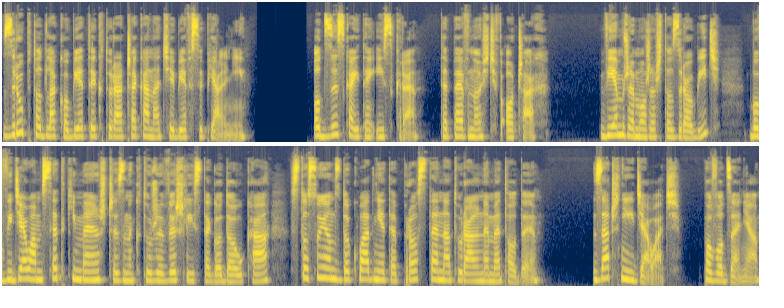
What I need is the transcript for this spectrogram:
Zrób to dla kobiety, która czeka na Ciebie w sypialni. Odzyskaj tę iskrę, tę pewność w oczach. Wiem, że możesz to zrobić, bo widziałam setki mężczyzn, którzy wyszli z tego dołka, stosując dokładnie te proste, naturalne metody. Zacznij działać. Powodzenia.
